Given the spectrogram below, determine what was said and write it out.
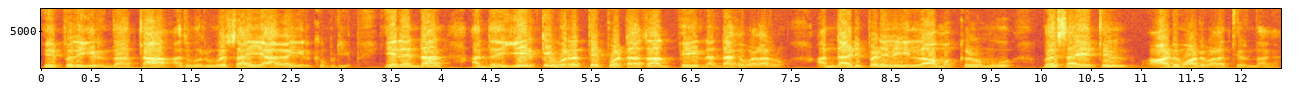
இருப்பது இருந்தால் தான் அது ஒரு விவசாயியாக இருக்க முடியும். ஏனென்றால் அந்த இயற்கை உரத்தை போட்டால் தான் பயிர் நன்றாக வளரும். அந்த அடிப்படையில் எல்லா மக்களும் உ- விவசாயத்தில் ஆடு மாடு வளர்த்திருந்தாங்க.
